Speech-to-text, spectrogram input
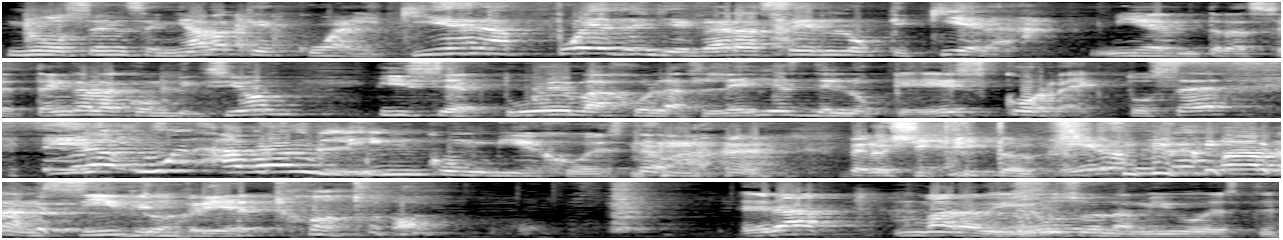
nos enseñaba que cualquiera puede llegar a hacer lo que quiera, mientras se tenga la convicción y se actúe bajo las leyes de lo que es correcto. O sea, era un Abraham Lincoln viejo este. Pero chiquito. Era un Abrahamcito. Prieto. Era maravilloso el amigo este.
